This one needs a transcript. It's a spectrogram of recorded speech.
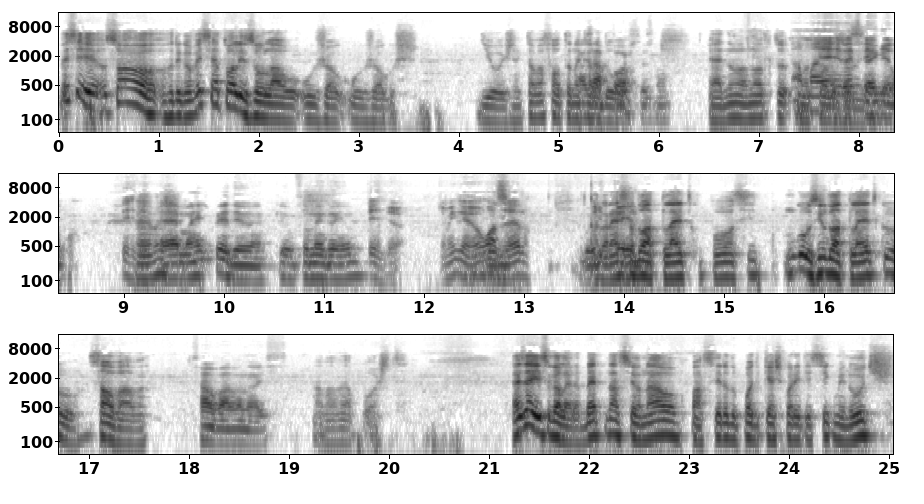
Vê se, só, Rodrigo, vê se atualizou lá os jogos de hoje, né? Que tava faltando aquela As apostas, do... né? É, não, não, não, não mas vai perder, pô. Perdeu. É, mas... é, mas a gente perdeu, né? Porque o Flamengo ganhou. Perdeu. Também ganhou 1x0. Agora essa do Atlético, pô, se um golzinho do Atlético salvava. Salvava nós. Salvava a aposta. Mas é isso, galera. Beto Nacional, parceira do podcast 45 Minutos.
